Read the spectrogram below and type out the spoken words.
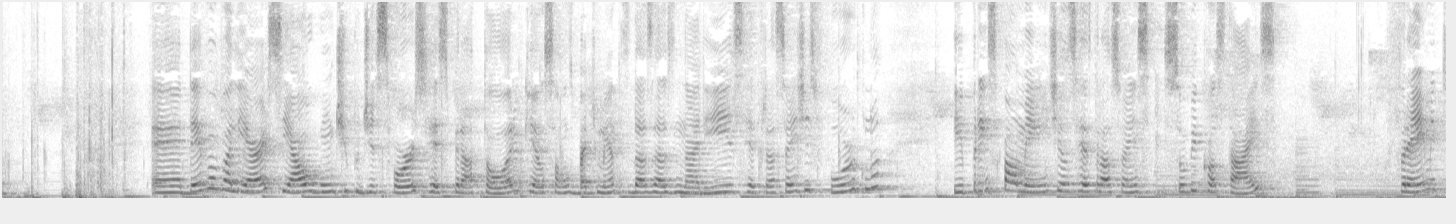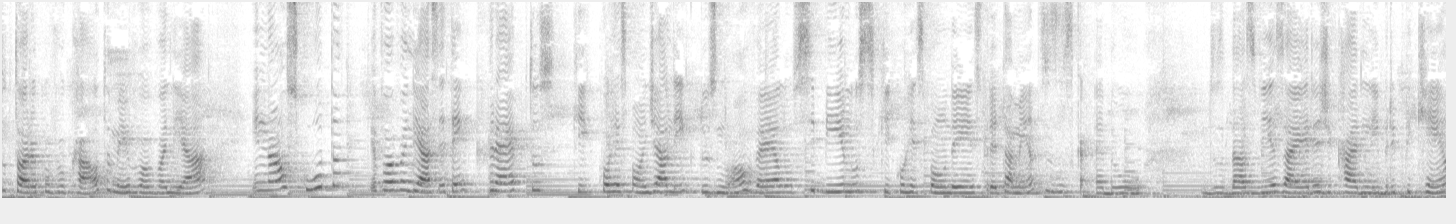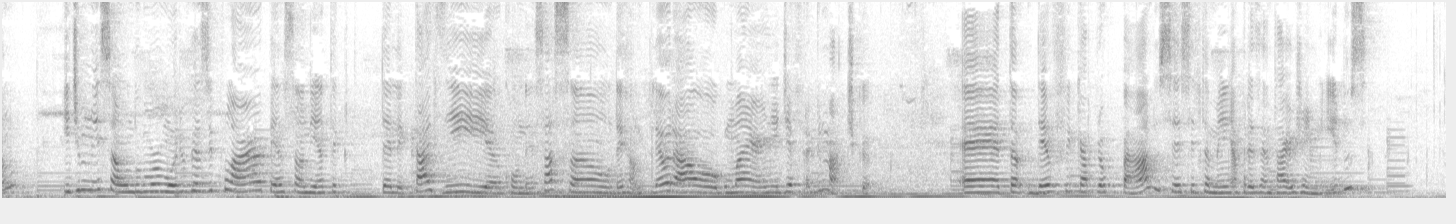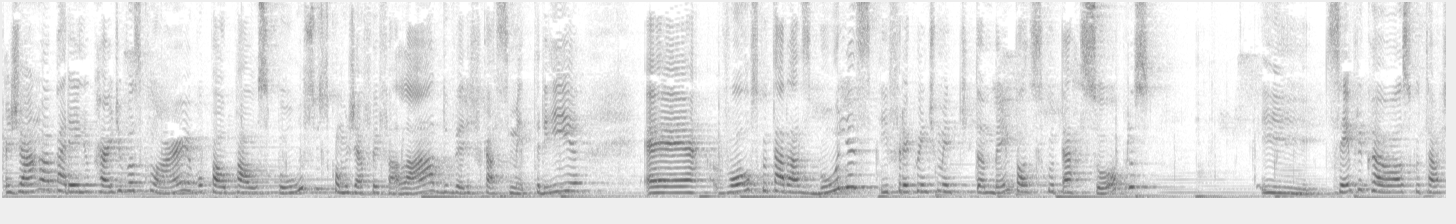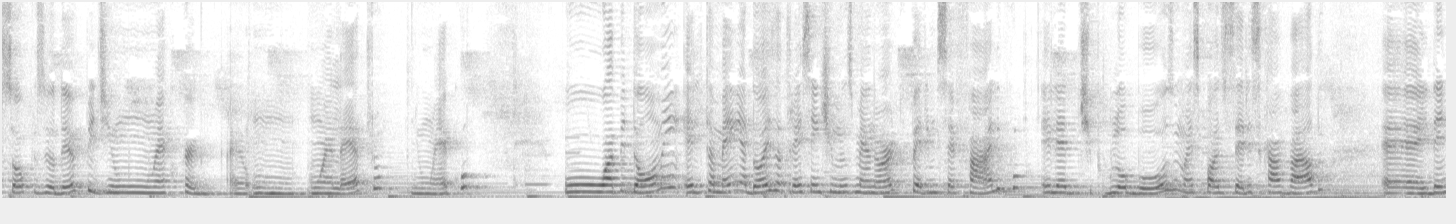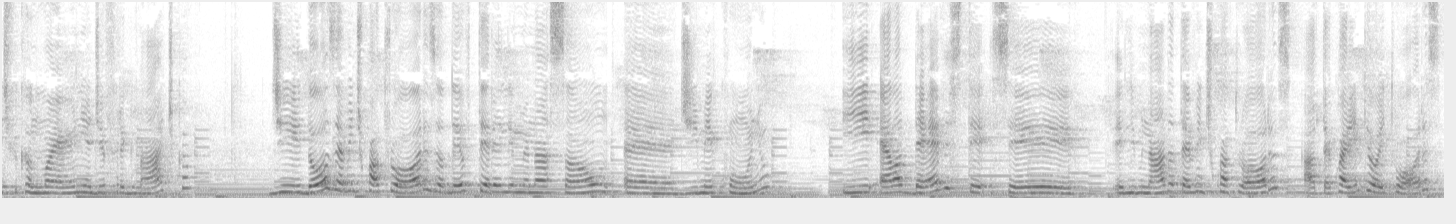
É, devo avaliar se há algum tipo de esforço respiratório, que são os batimentos das asas do nariz, retrações de fúrcula e principalmente as retrações subcostais. Frêmito tóraco-vocal também vou avaliar. E na ausculta eu vou avaliar se tem crépitos, que corresponde a líquidos no alvéolo, sibilos, que correspondem a estreitamentos dos, é, do, do, das vias aéreas de calibre pequeno e diminuição do murmúrio vesicular, pensando em atelectasia, condensação, derrame pleural, alguma hérnia diafragmática. É, devo ficar preocupado se esse também apresentar gemidos. Já no aparelho cardiovascular, eu vou palpar os pulsos, como já foi falado, verificar a simetria. É, vou escutar as bulhas e frequentemente também posso escutar sopros e sempre que eu escutar sopros, eu devo pedir um, eco, é, um, um eletro e um eco. O abdômen, ele também é 2 a 3 centímetros menor que o perímetro cefálico. Ele é tipo globoso, mas pode ser escavado, é, identificando uma hérnia diafragmática. De 12 a 24 horas, eu devo ter eliminação é, de mecônio e ela deve ter, ser eliminada até 24 horas, até 48 horas.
